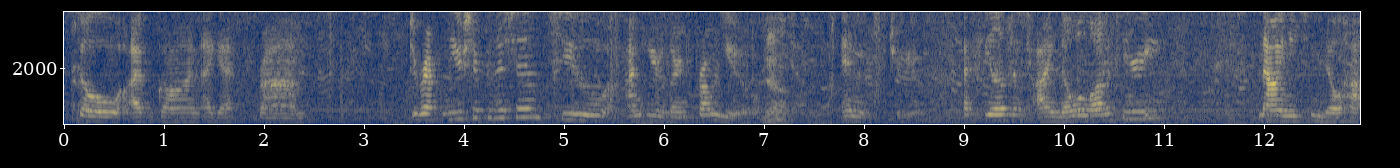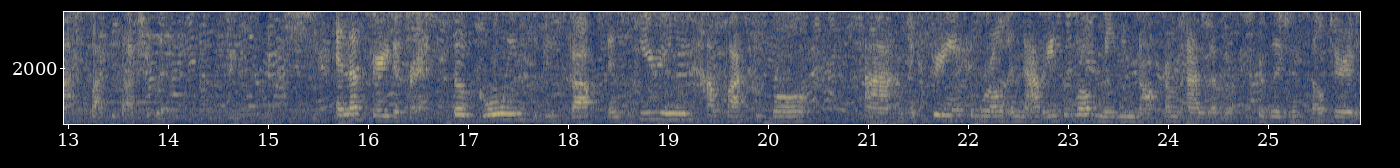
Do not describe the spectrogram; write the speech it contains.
So I've gone, I guess, from direct leadership position to I'm here to learn from you Yeah. and contribute. I feel as if I know a lot of theory. Now I need to know how Black people actually live. And that's very different. So going to these stops and hearing how Black people um, experience the world and navigate the world, maybe not from as of a privileged and sheltered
